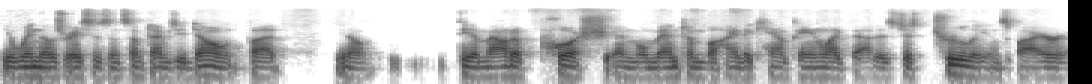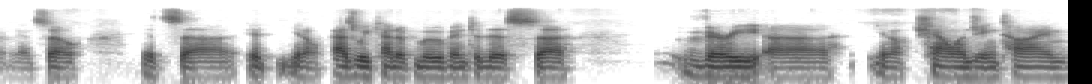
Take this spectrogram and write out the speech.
you win those races and sometimes you don't but you know the amount of push and momentum behind a campaign like that is just truly inspiring and so it's uh it you know as we kind of move into this uh very uh, you know challenging time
